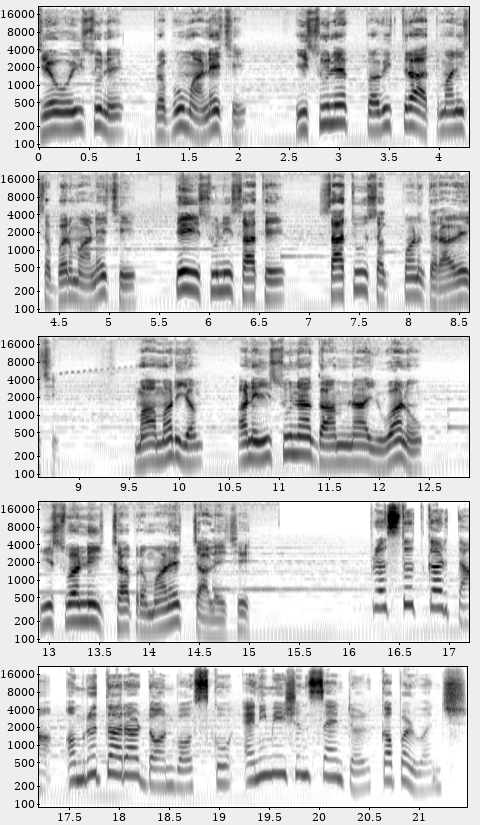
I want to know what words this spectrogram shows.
જેઓ ઈસુને પ્રભુ માને છે, ઈસુને પવિત્ર આત્માની સભર માને છે, તે ઈસુની સાથે સાચું સગપણ ધરાવે છે. મા મરિયમ અને ઈસુના ગામના યુવાનો ઈશ્વરની ઈચ્છા પ્રમાણે ચાલે છે. પ્રસ્તુત કરતા Amritdhara Don Bosco animation centre Kapadvanj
